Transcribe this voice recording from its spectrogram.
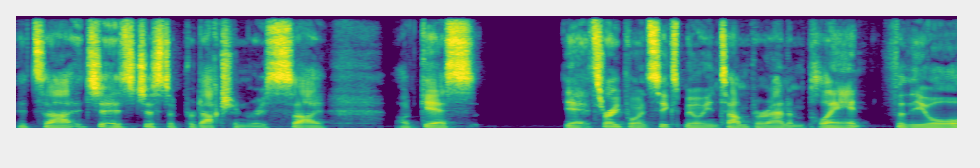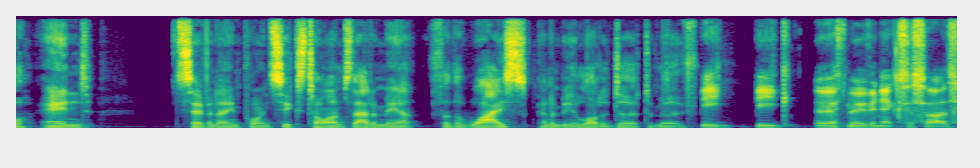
it's uh it's it's just a production risk. So I guess yeah, three point six million ton per annum plant for the ore and seventeen point six times that amount for the waste. Going to be a lot of dirt to move. big, big earth moving exercise.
